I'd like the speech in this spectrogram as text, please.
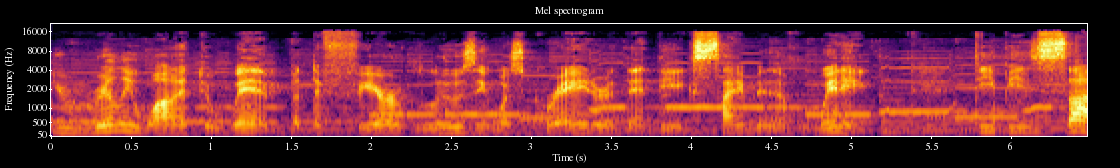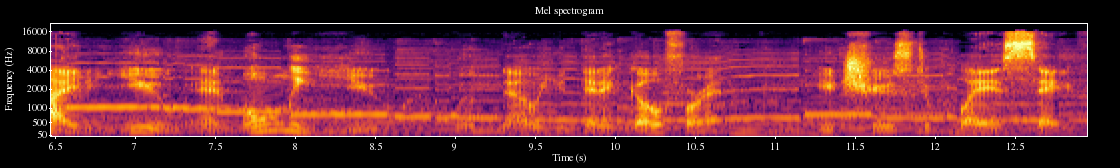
You really wanted to win, but the fear of losing was greater than the excitement of winning. Deep inside, you and only you will know you didn't go for it. You choose to play it safe.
